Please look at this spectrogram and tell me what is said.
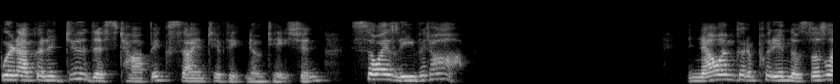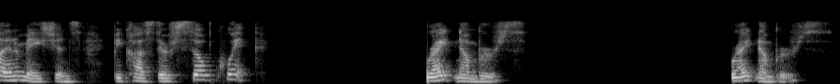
We're not going to do this topic, scientific notation, so I leave it off. And now I'm going to put in those little animations because they're so quick. Write numbers right numbers.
